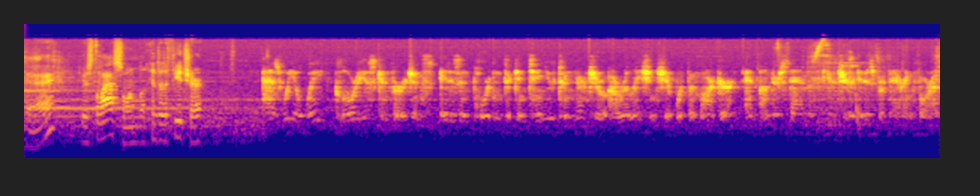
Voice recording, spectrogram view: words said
Okay. Here's the last one. Look into the future. As we await glorious convergence, it is important to continue to nurture our relationship with the marker and understand the future it is preparing for us.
